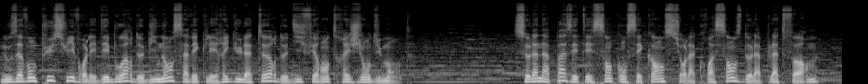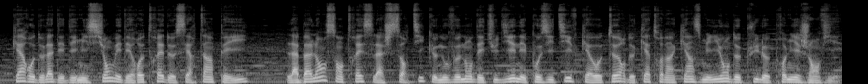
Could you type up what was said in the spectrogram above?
nous avons pu suivre les déboires de Binance avec les régulateurs de différentes régions du monde. Cela n'a pas été sans conséquence sur la croissance de la plateforme, car au-delà des démissions et des retraits de certains pays, la balance entrée/sortie que nous venons d'étudier n'est positive qu'à hauteur de 95 millions depuis le 1er janvier.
